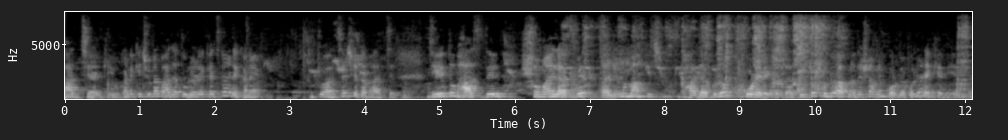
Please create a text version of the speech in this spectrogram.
ভাজছে আর কি। ওখানে কিছুটা ভাজা তুলে রেখেছে আর এখানে দুটো আছে, সেটা ভাজছে। যেহেতু ভাজতে সময় লাগবে, তাই জন্য মা কিছু ভাজাগুলো করে রেখেছে। আর দুটো শুধু আপনাদের সামনে করবে বলে রেখে দিয়েছে।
